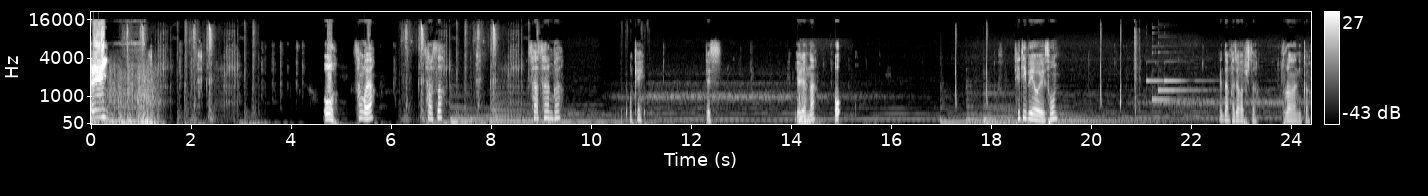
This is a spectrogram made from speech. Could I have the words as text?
에이! 오! 산 거야? 살았어? 사, 살은 거야? 오케이. 됐어. 열렸나? 어? 테디베어의 손? 일단 가져갑시다. 불안하니까.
